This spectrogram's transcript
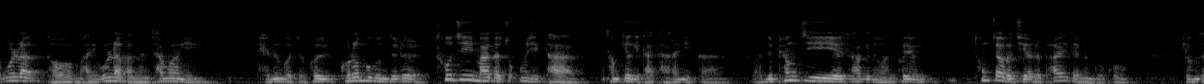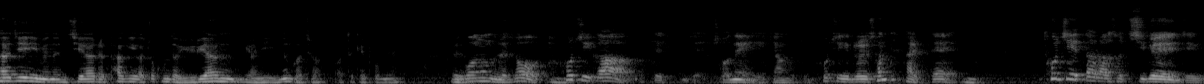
올라 더 많이 올라가는 상황이 되는 거죠. 그, 그런 부분들을 토지마다 조금씩 다 성격이 다 다르니까 완전 평지에서 하게 되면 그냥 통짜로 지하를 파야 되는 거고 경사지면은 지하를 파기가 조금 더 유리한 면이 있는 거죠. 어떻게 보면. 그- 이거는 그래서 토지가 그때 이제 전에 얘기한 것처럼 토지를 선택할 때 음. 토지에 따라서 집의 이제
